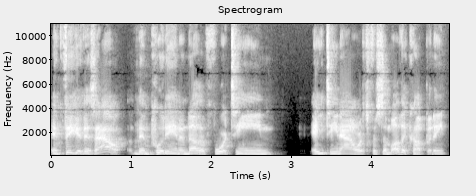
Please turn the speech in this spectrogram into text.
and figure this out mm-hmm. than put in another 14, 18 hours for some other company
